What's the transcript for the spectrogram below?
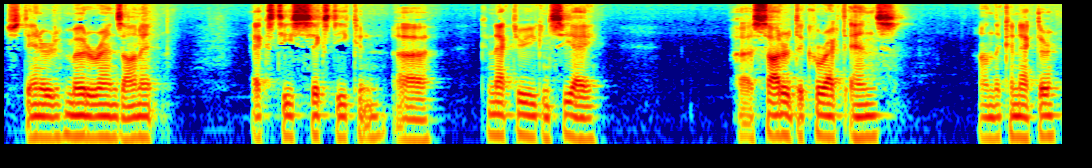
standard motor ends on it. XT60 con, uh, connector. You can see I uh, soldered the correct ends on the connector.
